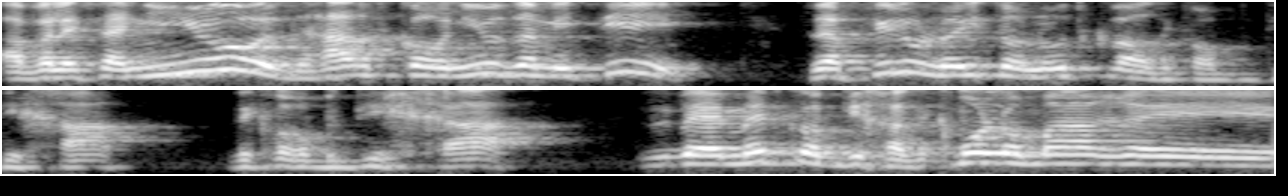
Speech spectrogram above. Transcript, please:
אבל את ה news, hardcore news אמיתי, זה אפילו לא עיתונות כבר, זה כבר בדיחה. זה כבר בדיחה. זה באמת כבר בדיחה. זה כמו לומר, אה,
